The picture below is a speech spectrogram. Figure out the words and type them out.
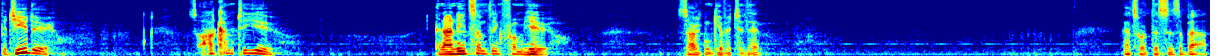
But you do. So I'll come to you. And I need something from you so I can give it to them. That's what this is about.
